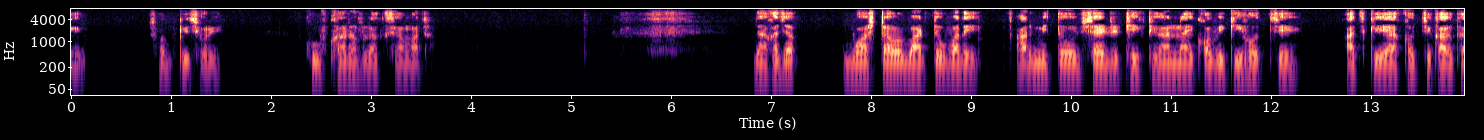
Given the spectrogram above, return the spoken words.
সব কিছুরই খুব খারাপ লাগছে আমার। দেখা যাক। বয়সটা আবার বাড়তেও পারে। আর্মির তো ওয়েবসাইটে ঠিক ঠিকানা নাই, কবে কী হচ্ছে? আজকে এক হচ্ছে কালকে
